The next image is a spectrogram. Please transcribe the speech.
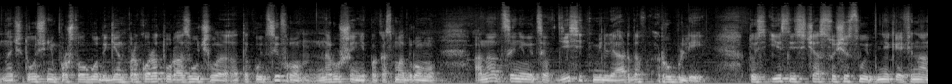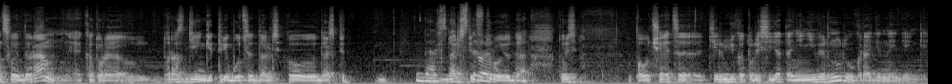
Значит, осенью прошлого года Генпрокуратура озвучила такую цифру нарушений по космодрому. Она оценивается в 10 миллиардов рублей рублей. То есть, если сейчас существует некая финансовая дыра, которая, раз деньги требуются даль, э, даль, даль, даль спецстрою, да, то есть, получается, те люди, которые сидят, они не вернули украденные деньги.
